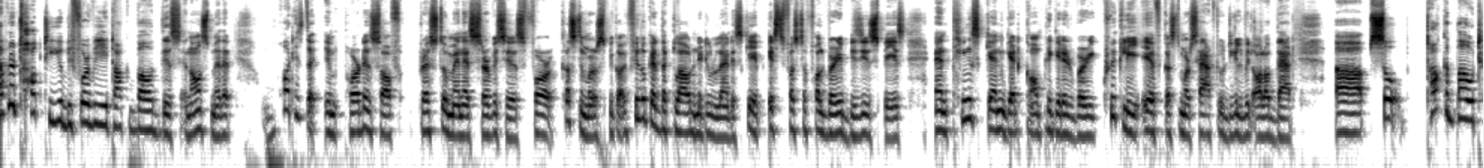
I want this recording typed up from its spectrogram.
I want to talk to you before we talk about this announcement. That what is the importance of Presto managed services for customers because if you look at the cloud native landscape, it's first of all very busy space and things can get complicated very quickly if customers have to deal with all of that. Uh, so talk about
